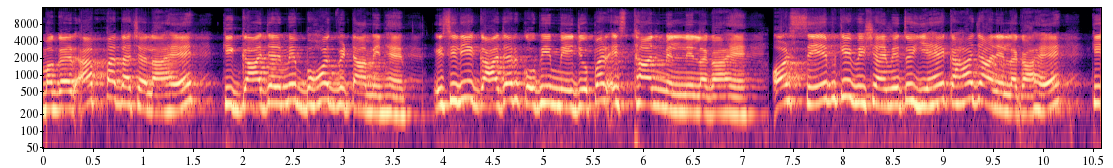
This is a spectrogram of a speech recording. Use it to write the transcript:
मगर अब पता चला है कि गाजर में बहुत विटामिन है। इसलिए गाजर को भी मेजों पर स्थान मिलने लगा है। और सेब के विषय में तो यह कहा जाने लगा है कि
